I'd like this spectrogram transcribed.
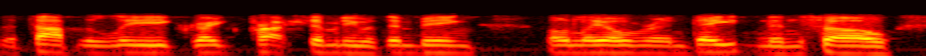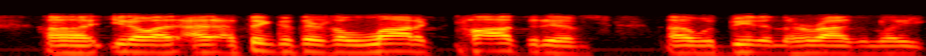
the top of the league. Great proximity with them being – only over in Dayton. And so, uh, you know, I, I think that there's a lot of positives uh, with being in the Horizon League.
